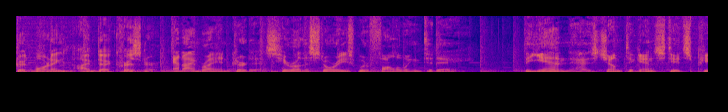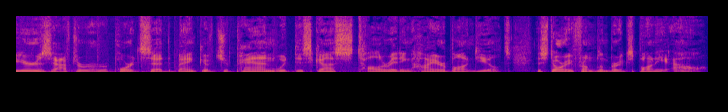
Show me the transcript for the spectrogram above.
Good morning. I'm Doug Krisner. And I'm Brian Curtis. Here are the stories we're following today. The yen has jumped against its peers after a report said the Bank of Japan would discuss tolerating higher bond yields. The story from Bloomberg's Bonnie Au.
